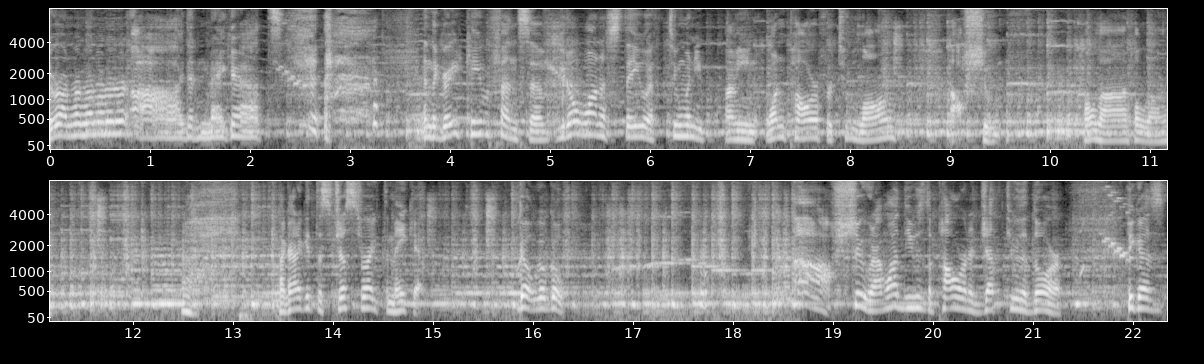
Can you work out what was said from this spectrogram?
Run, run, run, run, run! Ah, I didn't make it! In the Great Cave Offensive, you don't want to stay with too many, I mean, one power for too long. Oh, shoot. Hold on, hold on. I gotta get this just right to make it. Go, go, go! Oh, shoot, I wanted to use the power to jet through the door because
